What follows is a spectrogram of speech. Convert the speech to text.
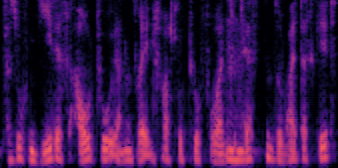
versuchen, jedes Auto in unserer Infrastruktur vorher mhm. zu testen, soweit das geht.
